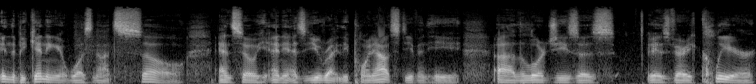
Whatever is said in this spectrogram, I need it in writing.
in the beginning, it was not so. And so, and as you rightly point out, Stephen, he, uh, the Lord Jesus is very clear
